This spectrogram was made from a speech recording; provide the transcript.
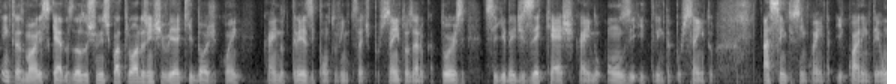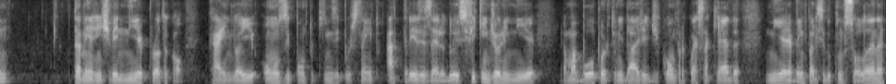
entre as maiores quedas das últimas 24 horas a gente vê aqui Dogecoin caindo 13,27% a 0,14%, seguida de Zcash caindo 11,30% a 150,41%. Também a gente vê Near Protocol caindo aí 11,15% a 13,02%. Fiquem de olho em Near, é uma boa oportunidade de compra com essa queda. Nier é bem parecido com Solana.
